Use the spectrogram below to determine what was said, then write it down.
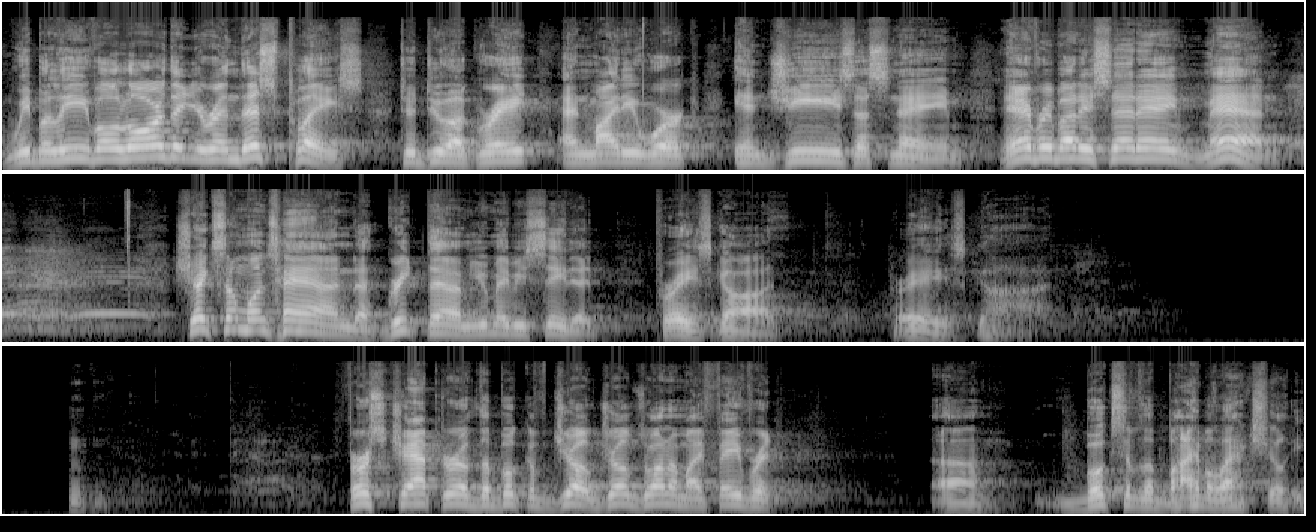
We believe, oh Lord, that you're in this place to do a great and mighty work in Jesus' name. Everybody said, Amen. amen. Shake someone's hand, greet them. You may be seated. Praise God. Praise God. First chapter of the book of Job. Job's one of my favorite uh, books of the Bible, actually.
